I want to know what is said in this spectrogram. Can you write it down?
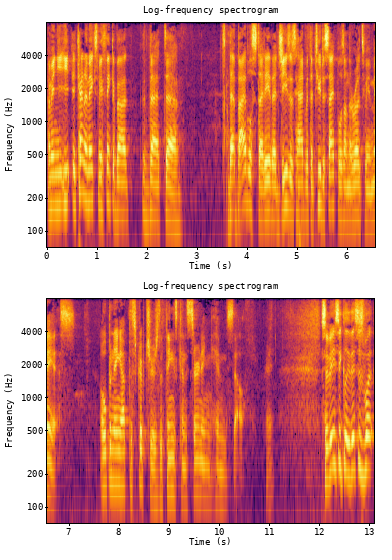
I mean, it kind of makes me think about that, uh, that Bible study that Jesus had with the two disciples on the road to Emmaus, opening up the scriptures, the things concerning himself. Right? So basically, this is what,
